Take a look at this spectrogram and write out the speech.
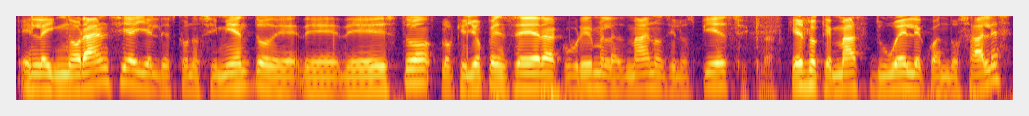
en la ignorancia y el desconocimiento de, de- de esto, lo que yo pensé era cubrirme las manos y los pies, Sí, claro. que es lo que más duele cuando sales,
